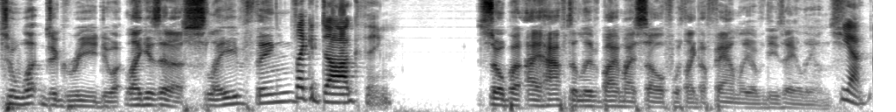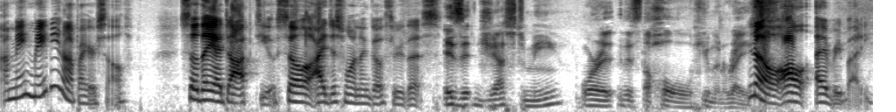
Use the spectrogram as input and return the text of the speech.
to what degree do I like? Is it a slave thing? It's like a dog thing. So, but I have to live by myself with like a family of these aliens. Yeah. I mean, maybe not by yourself. So they adopt you. So I just want to go through this. Is it just me, or is this the whole human race? No, all everybody.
